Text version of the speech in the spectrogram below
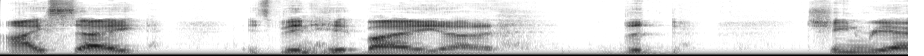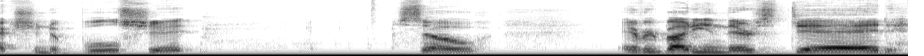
eyesight. It's been hit by uh, the chain reaction to bullshit. So everybody in there's dead.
